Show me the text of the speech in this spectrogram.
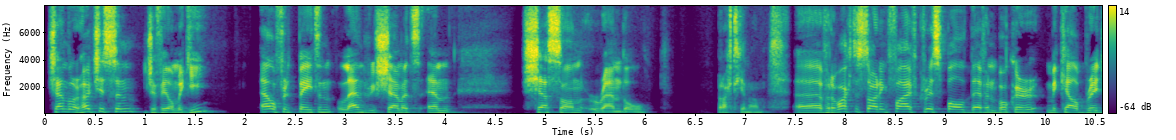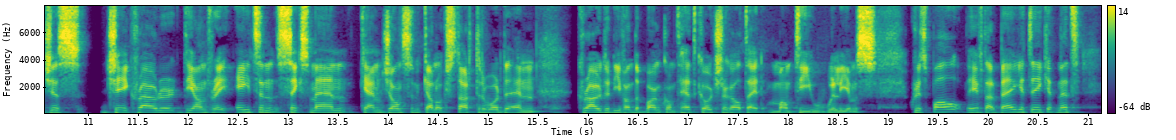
Chandler Hutchison, JaVale McGee, Alfred Payton, Landry Shamet en Chasson Randall. Prachtige naam. Eh, verwachte starting five: Chris Paul, Devin Booker, Mikael Bridges, Jay Crowder, DeAndre Ayton, Six Man. Cam Johnson kan ook starter worden. En Crowder, die van de bank komt, headcoach nog altijd Monty Williams. Chris Paul heeft daarbij getekend net.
